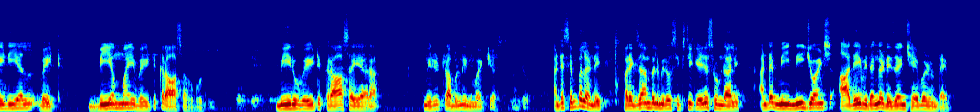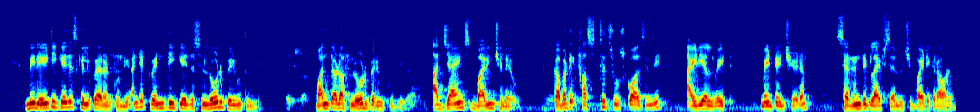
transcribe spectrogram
ideal weight BMI weight cross అవ్వకూడదు. మీరు వెయిట్ క్రాస్ అయ్యారా? మీరు ట్రబుల్ని ఇన్వైట్ చేస్తున్నట్టు. అంటే సింపుల్ అండి. ఫర్ ఎగ్జాంపుల్ మీరు సిక్స్టీ కేజెస్ ఉండాలి. అంటే మీ నీ జాయింట్స్ అదే విధంగా డిజైన్ చేయబడి ఉంటాయి. మీరు ఎయిటీ కేజెస్కి వెళ్ళిపోయారనుకోండి అంటే ట్వంటీ కేజెస్ లోడ్ పెరుగుతుంది. వన్ థర్డ్ ఆఫ్ లోడ్ పెరుగుతుంది. ఆ జాయింట్స్ భరించలేవు. కాబట్టి ఫస్ట్ చూసుకోవాల్సింది ఐడియల్ వెయిట్ మెయింటైన్ చేయడం సెడెంటిక్ లైఫ్ స్టైల్ నుంచి బయటికి రావడం.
